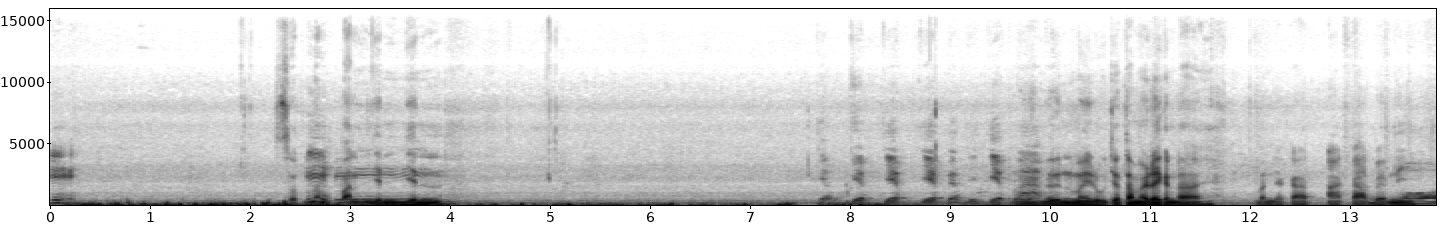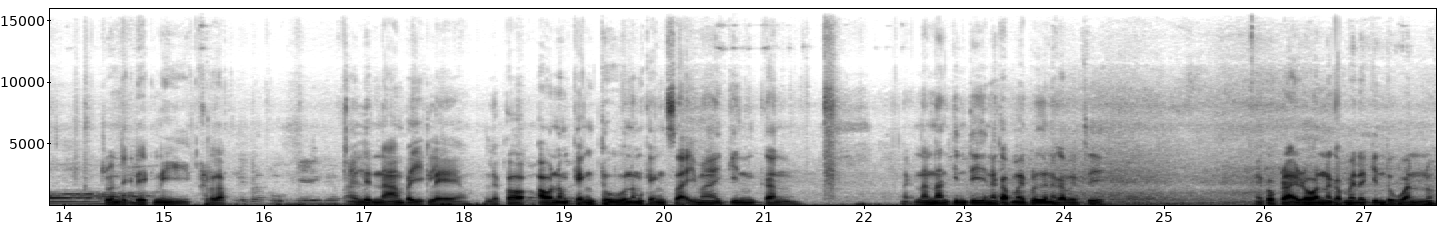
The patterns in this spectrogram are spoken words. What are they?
อืมสดน้ำปั่นเย็นเย็น จ็บเจ็บเจ็บเจ็บแบบนี้เจ็บมากเงินไม่รู้จะทำอะไรกันได้ บรรยากาศอากาศแบบนี้อ๋อส่วนเด็กๆนี่ครับนี่ก็ถูกเองนะให้เล่นน้ำไปอีกแล้ว แล้วก็เอาน้ำแข็งถูน้ำแข็งใสมาให้กินกันนั่นๆกินทีนะครับ ไม่ปลื้อนะครับเอฟซีให้ก็กลายร้อนนะครับ ไม่ได้กินทุกวันเนาะ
